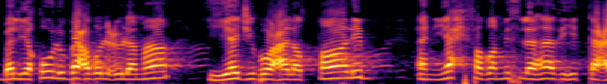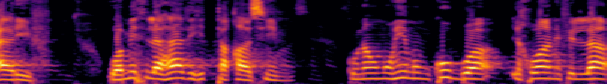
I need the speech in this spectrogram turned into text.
bal yaqulu ba'd ulama يجب على الطالب أن يحفظ مثل هذه التعاريف ومثل هذه التقاسيم كنا مهم مكبوة إخواني في الله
